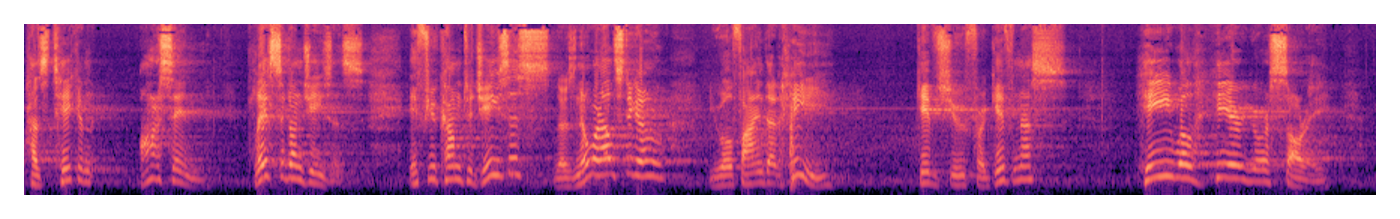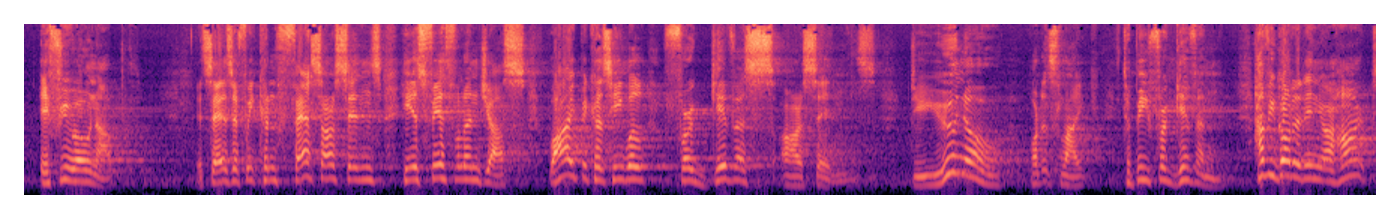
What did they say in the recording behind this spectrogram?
has taken our sin, placed it on Jesus. If you come to Jesus, there's nowhere else to go. You will find that He gives you forgiveness. He will hear your sorry if you own up. It says, if we confess our sins, He is faithful and just. Why? Because He will forgive us our sins. Do you know what it's like to be forgiven? Have you got it in your heart?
